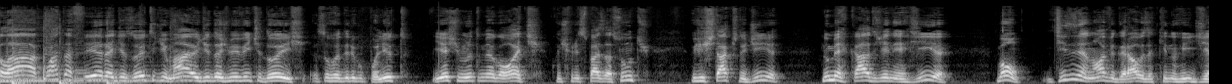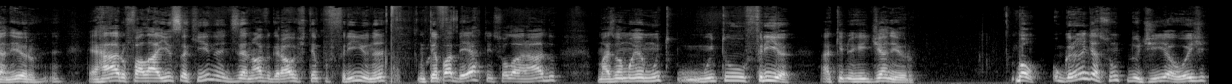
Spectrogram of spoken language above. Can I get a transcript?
Olá, quarta-feira, 18 de maio de 2022. Eu sou Rodrigo Polito e este é o Minuto Megawatt com os principais assuntos, os destaques do dia, no mercado de energia. Bom, 19 graus aqui no Rio de Janeiro. Né? É raro falar isso aqui, né? 19 graus, tempo frio, né? Um tempo aberto, ensolarado, mas uma manhã muito, muito fria aqui no Rio de Janeiro. Bom, o grande assunto do dia hoje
